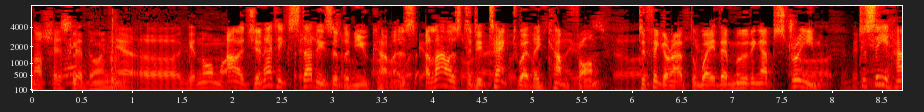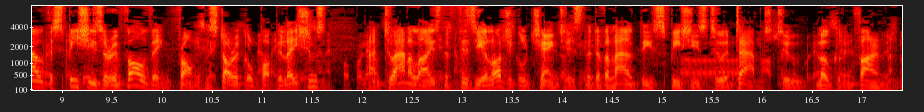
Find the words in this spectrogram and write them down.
Our genetic studies of the newcomers allow us to detect where they come from, to figure out the way they're moving upstream, to see how the species are evolving from historical populations, and to analyze the physiological changes that have allowed these species to adapt to local environment.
